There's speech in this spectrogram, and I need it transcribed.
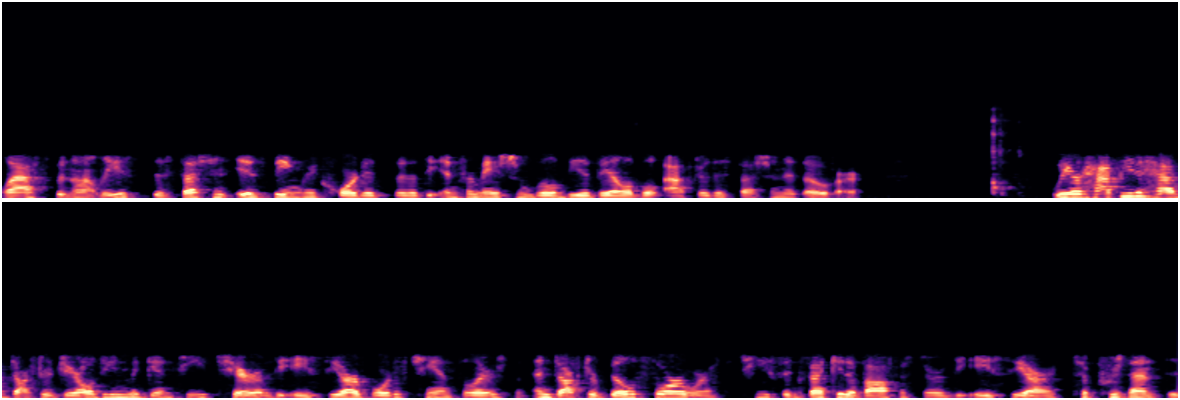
Last but not least, this session is being recorded so that the information will be available after the session is over. We are happy to have Dr. Geraldine McGinty, Chair of the ACR Board of Chancellors, and Dr. Bill Thorwarth, Chief Executive Officer of the ACR, to present the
